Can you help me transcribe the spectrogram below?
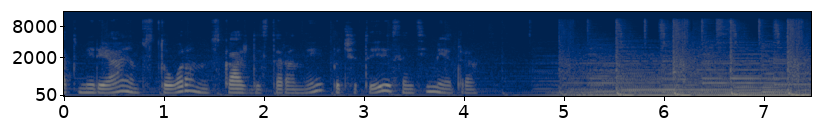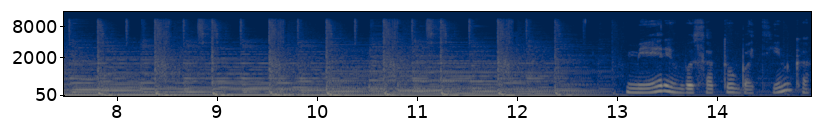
Отмеряем в сторону с каждой стороны по 4 сантиметра. Мерим высоту ботинка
